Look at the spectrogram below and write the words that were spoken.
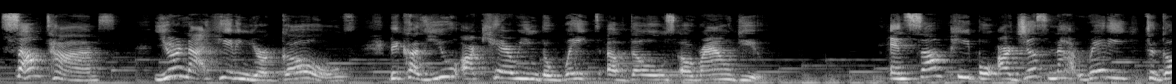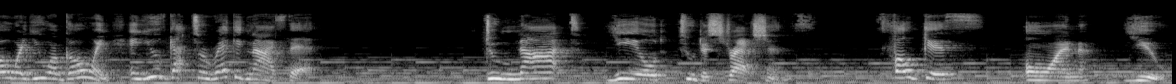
Sometimes you're not hitting your goals because you are carrying the weight of those around you. And some people are just not ready to go where you are going. And you've got to recognize that. Do not yield to distractions. Focus on you.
